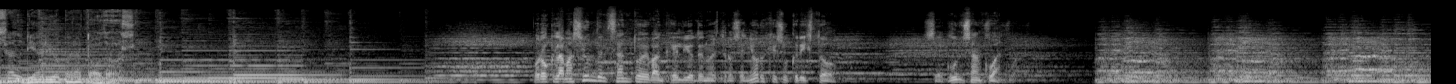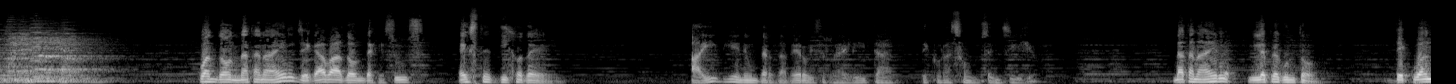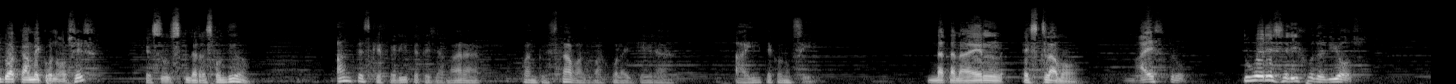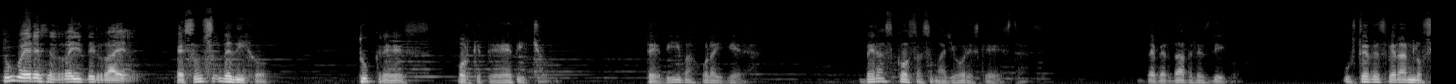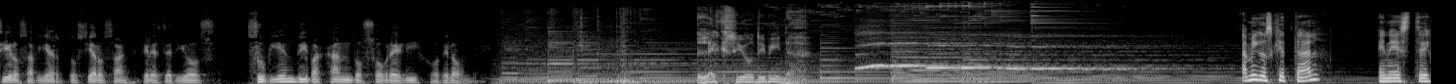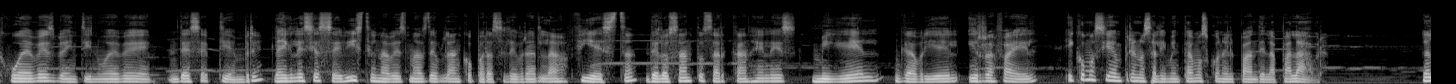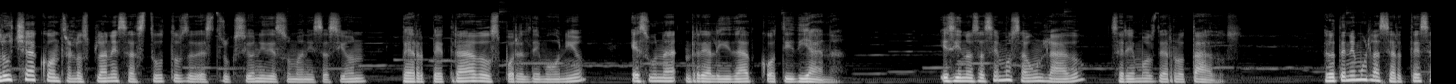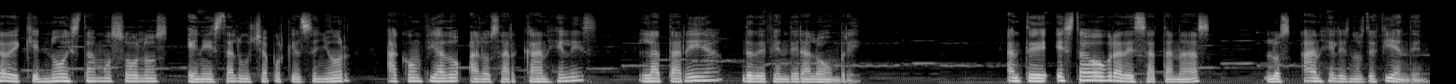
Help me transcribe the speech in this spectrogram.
Misal Diario para Todos. Proclamación del Santo Evangelio de nuestro Señor Jesucristo, según San Juan. Cuando Natanael llegaba a donde Jesús, éste dijo de él, Ahí viene un verdadero israelita de corazón sencillo. Natanael le preguntó, ¿De cuándo acá me conoces? Jesús le respondió, Antes que Felipe te llamara, cuando estabas bajo la higuera, ahí te conocí. Natanael exclamó, Maestro, tú eres el Hijo de Dios, tú eres el Rey de Israel. Jesús le dijo, Tú crees porque te he dicho, te vi bajo la higuera. Verás cosas mayores que estas. De verdad les digo, ustedes verán los cielos abiertos y a los ángeles de Dios subiendo y bajando sobre el Hijo del Hombre. Lección Divina Amigos, ¿qué tal? En este jueves 29 de septiembre, la iglesia se viste una vez más de blanco para celebrar la fiesta de los santos arcángeles Miguel, Gabriel y Rafael, y como siempre nos alimentamos con el pan de la palabra. La lucha contra los planes astutos de destrucción y deshumanización perpetrados por el demonio es una realidad cotidiana. Y si nos hacemos a un lado, seremos derrotados. Pero tenemos la certeza de que no estamos solos en esta lucha porque el Señor ha confiado a los arcángeles la tarea de defender al hombre. Ante esta obra de Satanás, los ángeles nos defienden.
